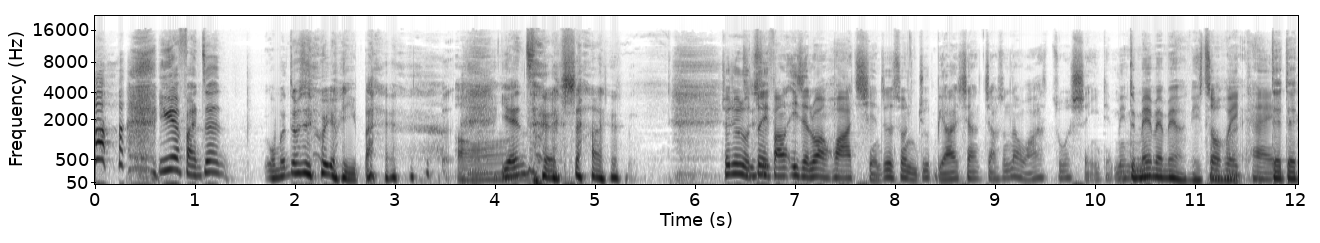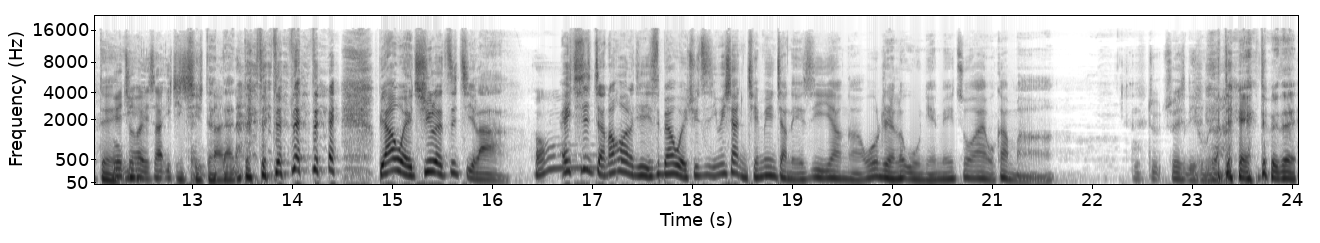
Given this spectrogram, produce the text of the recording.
因为反正我们都是会有一半。哦，原则上，就就是对方一直乱花钱，这个时候你就不要像讲说，那我要多省一点。没没有没有，你做会开，对对对，因为最后也是要一起承担，对对对对对，不要委屈了自己啦。哦，哎，其实讲到后来也是不要委屈自己，因为像你前面讲的也是一样啊，我忍了五年没做爱，我干嘛？就所以离婚了，对对不对？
